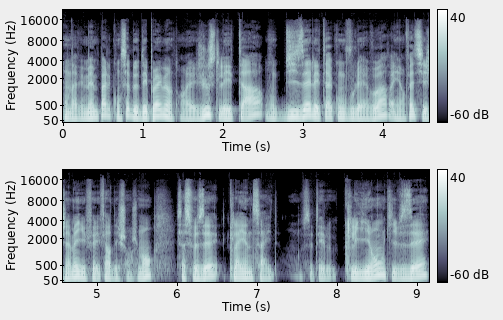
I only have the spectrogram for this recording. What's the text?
on n'avait même pas le concept de deployment. On avait juste l'état, on disait l'état qu'on voulait avoir, et en fait, si jamais il fallait faire des changements, ça se faisait client-side. C'était le client qui faisait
